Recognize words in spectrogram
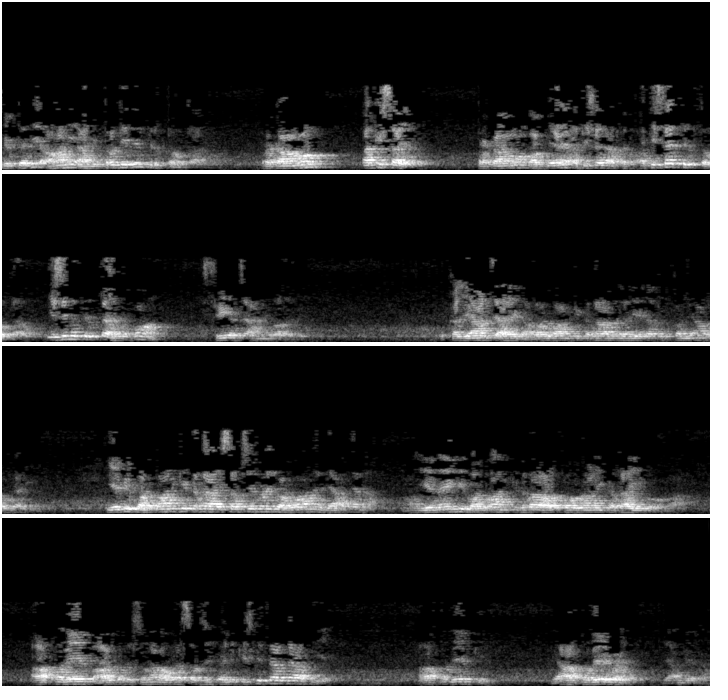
तृप्ति हानि हानि प्रतिदिन तृप्त होता है। प्रकामम अतिशय। प्रकामम अव्यय अतिशय अतिशय तृप्त होता है। इसी में तृप्त है कौन? स्त्री चाहने वाला व्यक्ति। तो कल्याण चाहेगा। भगवान की कथा में लगेगा तो कल्याण होगा ही। ये भी भगवान की कथा है सबसे बड़ी भगवान है ध्यान देना। हाँ, ये नहीं कि भगवान की कथा और पौराणिक कथा ही होगा। आत्मदेव भागवत सुना होगा सबसे पहले किसकी चर्चा आती है? आत्मदेव की। या आत्मदेव है, ध्यान देना।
